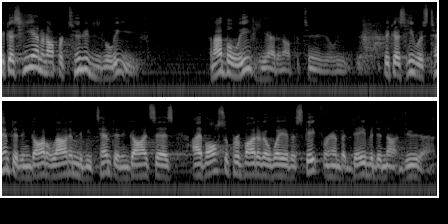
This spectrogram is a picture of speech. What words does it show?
because he had an opportunity to leave. And I believe he had an opportunity to leave because he was tempted and God allowed him to be tempted. And God says, I've also provided a way of escape for him, but David did not do that.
